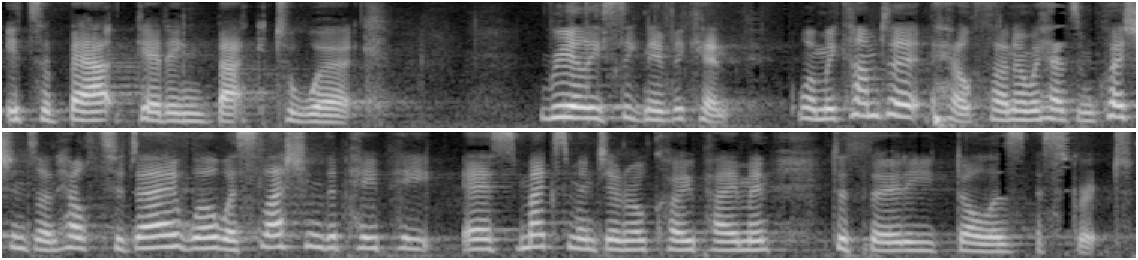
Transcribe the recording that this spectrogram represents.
It's about getting back to work. Really significant. When we come to health, I know we had some questions on health today. Well, we're slashing the PBS maximum general co-payment to $30 a script.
